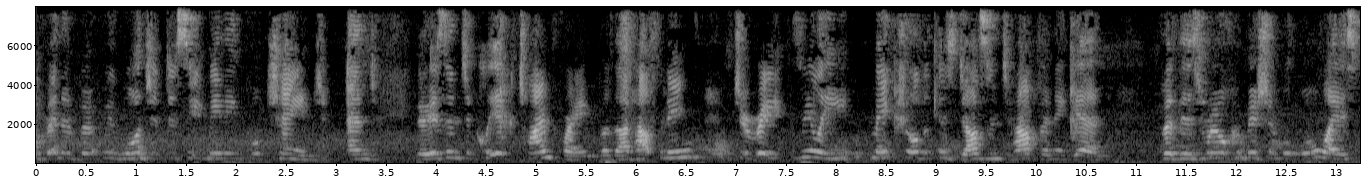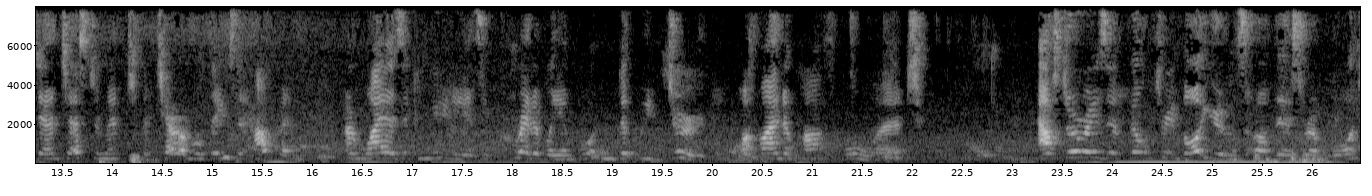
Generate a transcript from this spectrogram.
our benefit. We wanted to see meaningful change, and there isn't a clear time frame for that happening to re- really make sure that this doesn't happen again. But this Royal Commission will always stand testament to the terrible things that happen and why, as a community, it's incredibly important that we do find a path forward. Our stories have filled three volumes of this report,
